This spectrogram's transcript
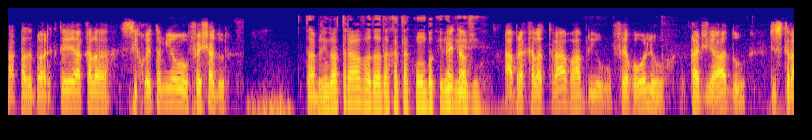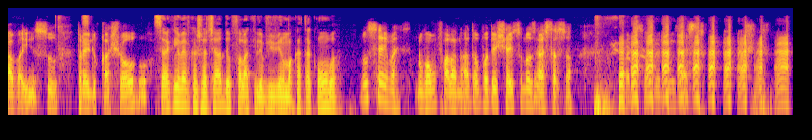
A casa do Eric tem aquela 50 mil fechadura. Tá abrindo a trava da, da catacumba que ele Então. vive. Abre aquela trava, abre o ferrolho, o cadeado, destrava isso, prende o cachorro. Será que ele vai ficar chateado de eu falar que ele vive numa catacumba? Não sei, mas não vamos falar nada, eu vou deixar isso nos extras só. Aparecendo nos extras.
